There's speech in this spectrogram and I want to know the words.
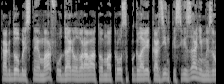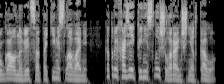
Как доблестная Марфа ударила вороватого матроса по голове корзинкой с вязанием и заругала наглеца такими словами, которые хозяйка не слышала раньше ни от кого.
